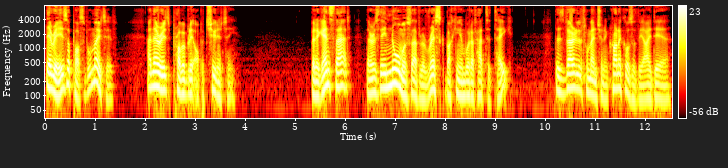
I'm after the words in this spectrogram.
There is a possible motive, and there is probably opportunity. But against that, there is the enormous level of risk Buckingham would have had to take. There's very little mention in Chronicles of the idea,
